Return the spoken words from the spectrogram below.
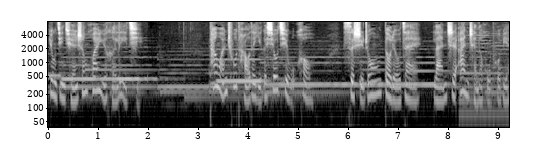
用尽全身欢愉和力气。贪玩出逃的一个休憩午后，似始终逗留在。蓝至暗沉的湖泊边，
